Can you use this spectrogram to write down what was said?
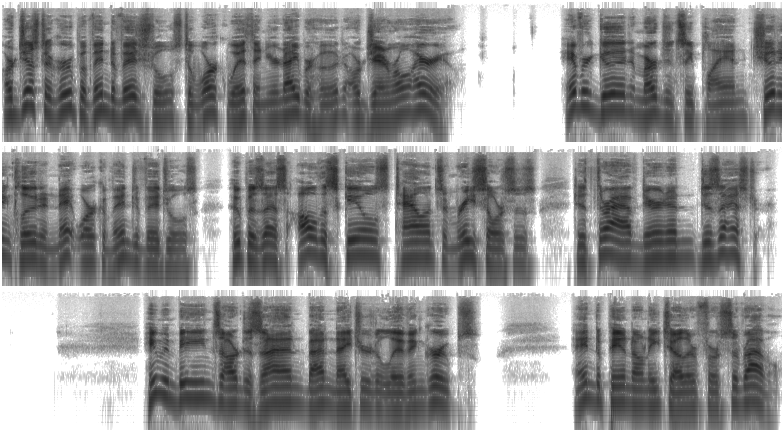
or just a group of individuals to work with in your neighborhood or general area. Every good emergency plan should include a network of individuals who possess all the skills, talents, and resources to thrive during a disaster. Human beings are designed by nature to live in groups and depend on each other for survival.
